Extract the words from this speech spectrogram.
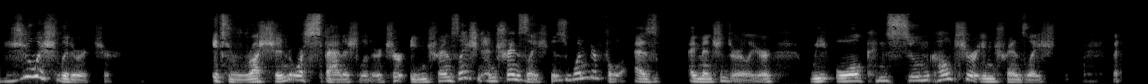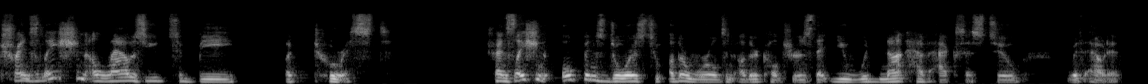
Jewish literature. It's Russian or Spanish literature in translation, and translation is wonderful. As I mentioned earlier, we all consume culture in translation, but translation allows you to be a tourist Translation opens doors to other worlds and other cultures that you would not have access to without it.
